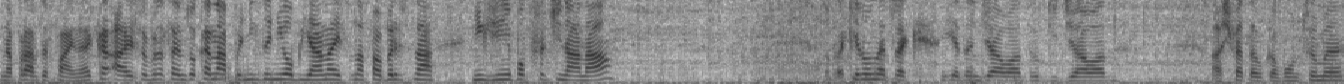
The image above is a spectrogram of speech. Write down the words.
naprawdę fajne. A jeszcze wracając do kanapy, nigdy nie obijana, jest ona fabryczna, nigdzie nie poprzecinana. Dobra, kieruneczek jeden działa, drugi działa, a światełka włączymy.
